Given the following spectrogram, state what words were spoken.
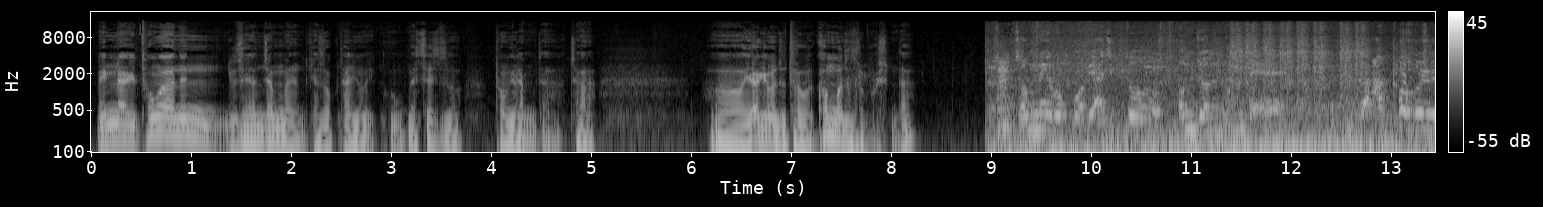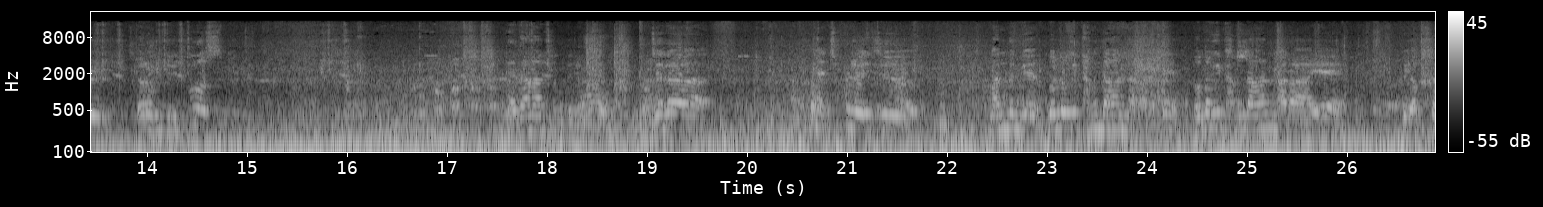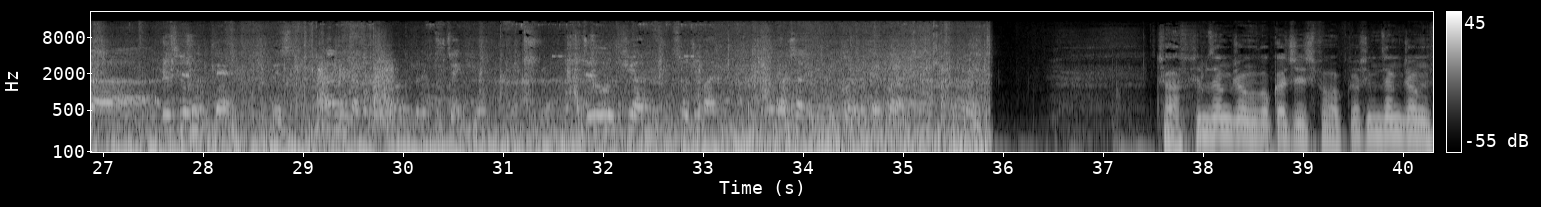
맥락이 통하는 유세 현장만 계속 다니고 있고 메시지도 동일합니다. 자, 어, 이야기 먼저 들어보, 컷 먼저 들어보겠습니다. 정리해고법이 아직도 엄존한데 그 악법을 여러분들이 뚫었습니다. 대단한 분들이고 제가 캐치프레이즈 만든 게 노동이 당당한 나라인데 노동이 당당한 나라의 그 역사를 세우는데 사랑자동 여러분들의 투쟁이 아주 귀한 소중한 역사적인 일거리가 될 거라고 생각합니다. 자, 심상정 후보까지 짚어봤고요. 심상정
